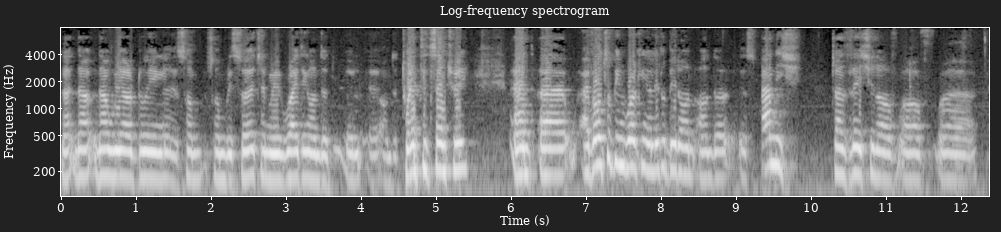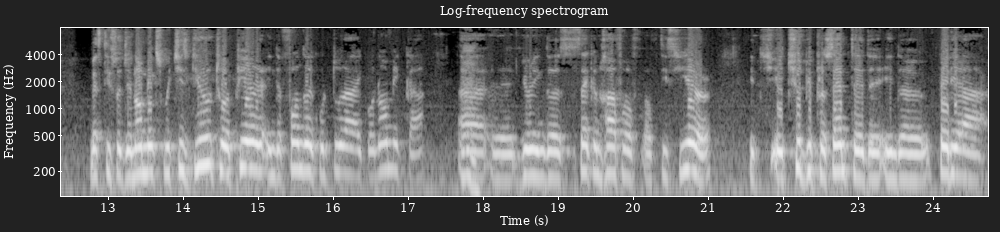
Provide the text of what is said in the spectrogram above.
Now, now we are doing uh, some some research and we're writing on the uh, on the 20th century, and uh, I've also been working a little bit on on the Spanish translation of of uh, mestizo genomics, which is due to appear in the Fondo de Cultura Económica mm. during the second half of, of this year. It, it should be presented in the Feria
